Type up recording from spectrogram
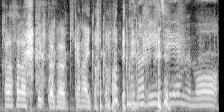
から探してきたか聞かないとと思ってね。この BGM も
